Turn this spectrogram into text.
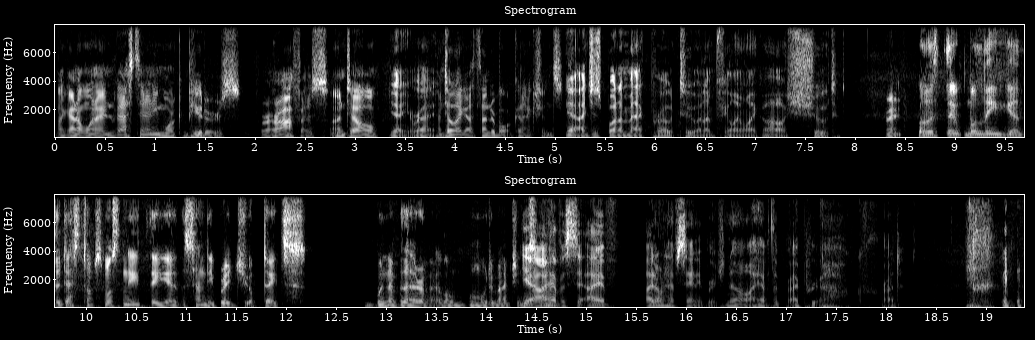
like I don't want to invest in any more computers for our office until Yeah, you're right. until I got Thunderbolt connections. Yeah, I just bought a Mac Pro too, and I'm feeling like, oh shoot. Right. Well, the, well, the uh, the desktops must need the uh, the Sandy Bridge updates whenever they're available. One would imagine. Yeah, So- I have a I have I don't have Sandy Bridge. No, I have the I pre, oh crud.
